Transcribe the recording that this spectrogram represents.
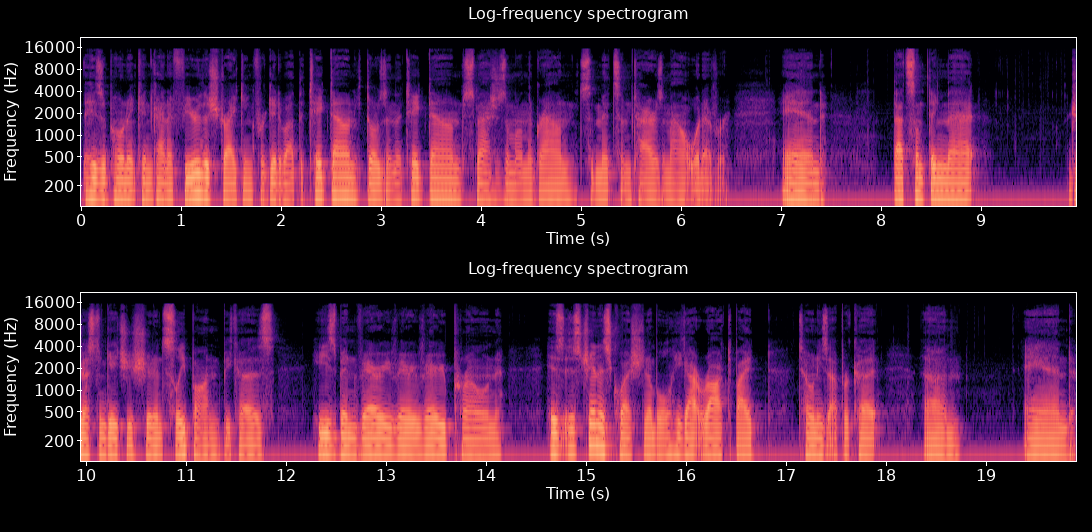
his opponent can kind of fear the striking, forget about the takedown. He throws in the takedown, smashes him on the ground, submits him, tires him out, whatever. And that's something that Justin Gaethje shouldn't sleep on because he's been very, very, very prone. His his chin is questionable. He got rocked by Tony's uppercut, um, and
